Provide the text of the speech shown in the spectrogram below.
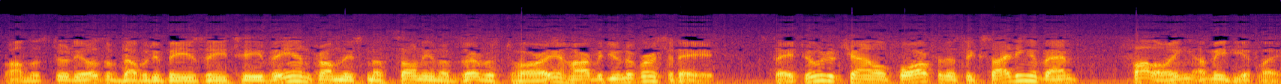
From the studios of WBZ TV and from the Smithsonian Observatory, Harvard University. Stay tuned to Channel 4 for this exciting event following immediately.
